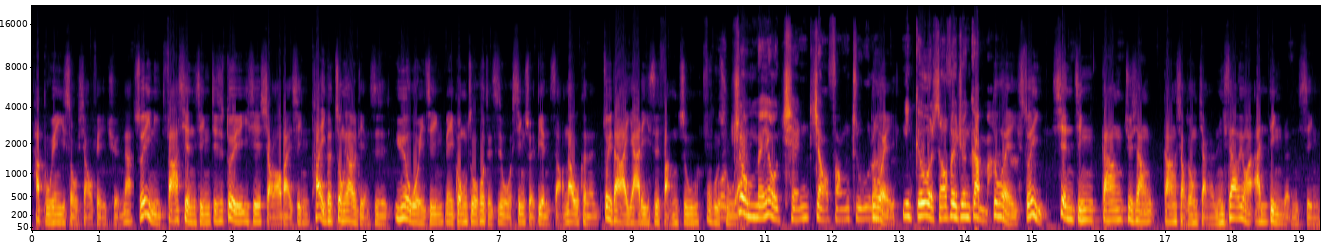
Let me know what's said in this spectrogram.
他不愿意收消费券，那所以你发现金，其实对于一些小老百姓。他一个重要的点是，因为我已经没工作，或者是我薪水变少，那我可能最大的压力是房租付不出来，就没有钱缴房租了。对，你给我消费券干嘛？对，所以现金刚就像刚刚小钟讲的，你是要用来安定人心。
